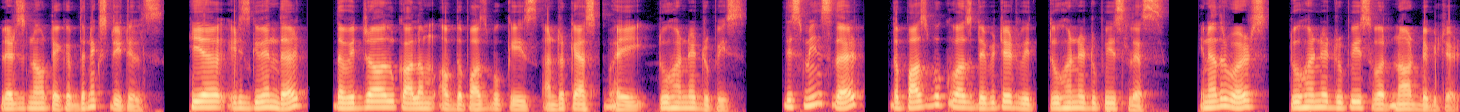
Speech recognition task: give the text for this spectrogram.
Let us now take up the next details. Here it is given that the withdrawal column of the passbook is undercast by 200 rupees. This means that the passbook was debited with 200 rupees less. In other words, 200 rupees were not debited.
